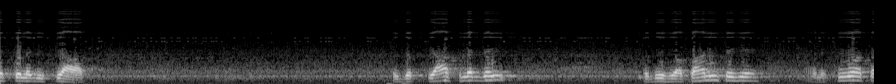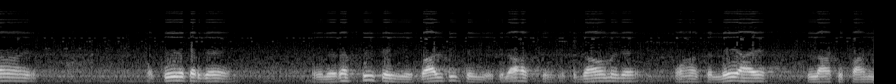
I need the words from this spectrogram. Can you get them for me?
एक को लगी प्यास तो जब प्यास लग गई तो हुआ पानी चाहिए। बोले, कुआँ कहाँ है? तो कुएँ पर गए। बोले, रस्सी चाहिए, बाल्टी चाहिए, गिलास चाहिए। तो गाँव में गए, वहाँ से ले आए ला के पानी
